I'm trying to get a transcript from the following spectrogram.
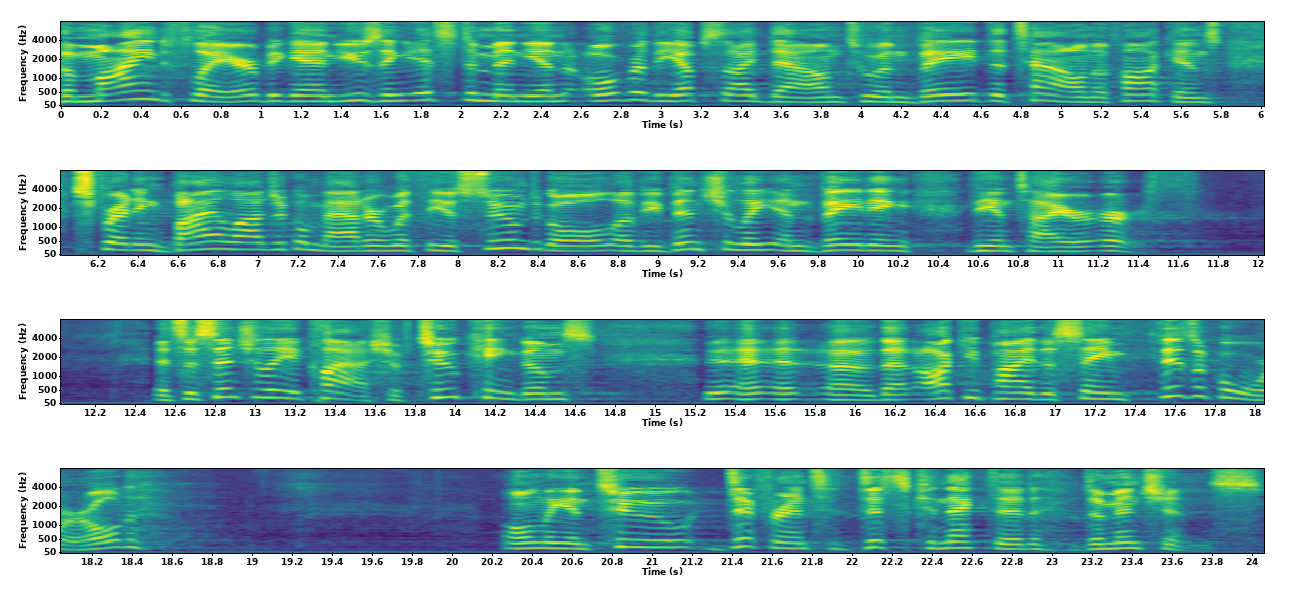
the Mind Flayer began using its dominion over the upside down to invade the town of Hawkins, spreading biological matter with the assumed goal of eventually invading the entire earth. It's essentially a clash of two kingdoms uh, uh, that occupy the same physical world, only in two different disconnected dimensions.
